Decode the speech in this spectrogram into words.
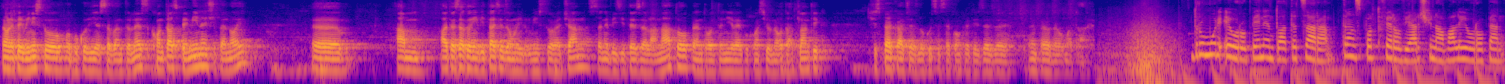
Domnule prim-ministru, o bucurie să vă întâlnesc. Contați pe mine și pe noi. Uh, am adresat o invitație domnului ministru Răcean să ne viziteze la NATO pentru o întâlnire cu Consiliul Nord-Atlantic și sper că acest lucru să se concretizeze în perioada următoare drumuri europene în toată țara, transport feroviar și naval european,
